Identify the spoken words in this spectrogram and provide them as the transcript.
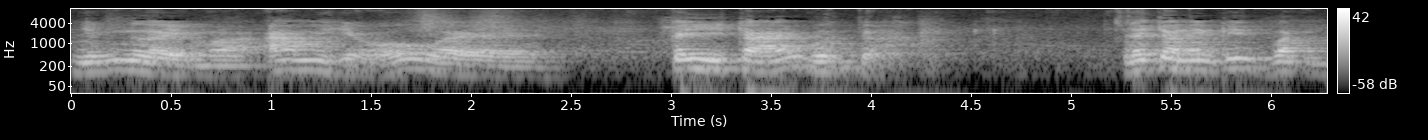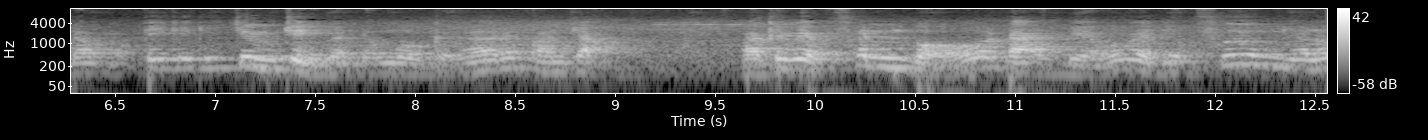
những người mà am hiểu về cây trái vườn tược Thế cho nên cái vận động, cái, cái, cái chương trình vận động bầu cử nó rất quan trọng. Và cái việc phân bổ đại biểu về địa phương cho nó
